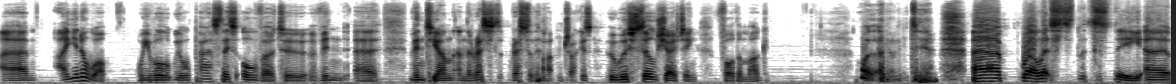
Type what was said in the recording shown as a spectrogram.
Um, I, you know what? We will we will pass this over to Vin uh, Vintian and the rest rest of the Hutton truckers who were still shouting for the mug. What? oh dear. Um, well, let's let's see. Uh,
